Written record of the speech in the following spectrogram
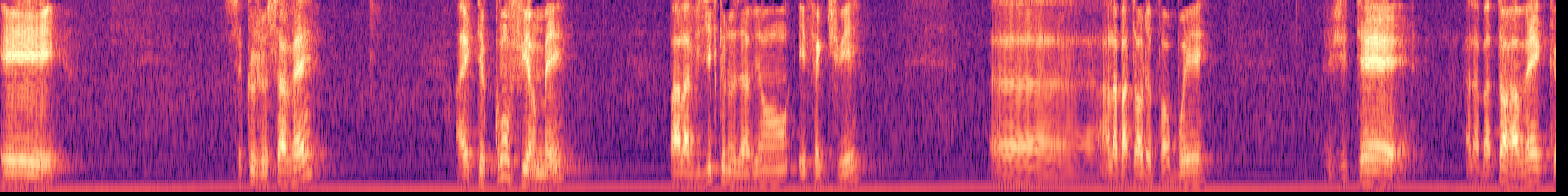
Et ce que je savais a été confirmé par la visite que nous avions effectuée euh, à l'abattoir de Port-Boué. J'étais à l'abattoir avec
